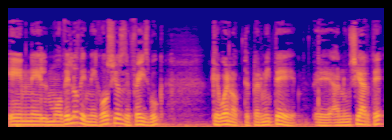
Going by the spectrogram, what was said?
en el modelo de negocios de Facebook, que bueno, te permite eh, anunciarte,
